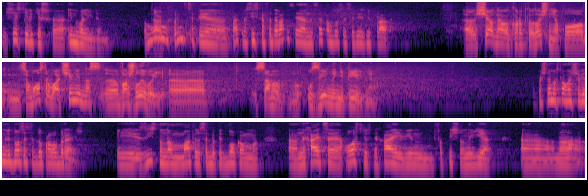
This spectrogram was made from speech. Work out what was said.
і ще стільки ж е, інвалідами. Тому, Так. в принципі, так, Російська Федерація несе там досить серйозні втрати. Е, Ще одне коротке уточнення по цьому острову. А чим він нас е, важливий саме в, у звільненні півдня? Почнемо з того, що він відноситься до правобережжя. І, звісно, нам мати у себе під боком, е, нехай це острів, нехай він фактично не є е, на,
